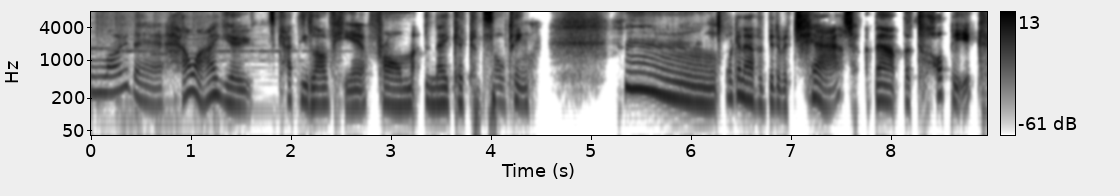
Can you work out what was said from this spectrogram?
Hello there. How are you? It's Kathy Love here from Naker Consulting. Hmm, we're going to have a bit of a chat about the topic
